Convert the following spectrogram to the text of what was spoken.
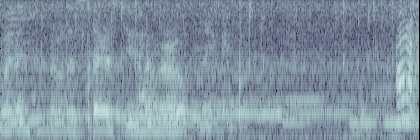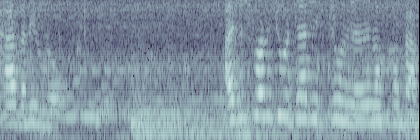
Why don't you build the stairs? Do you have a rope, maybe? I don't have any rope. I just want to see what Daddy's doing, and then I'll come back.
